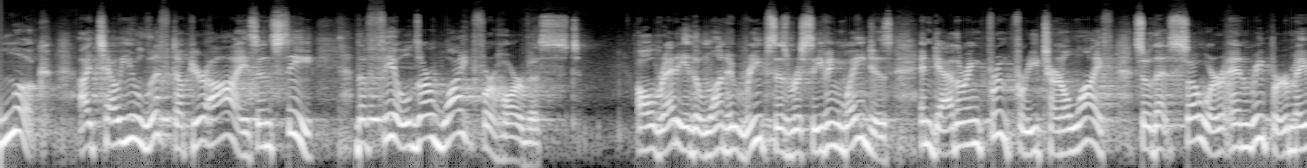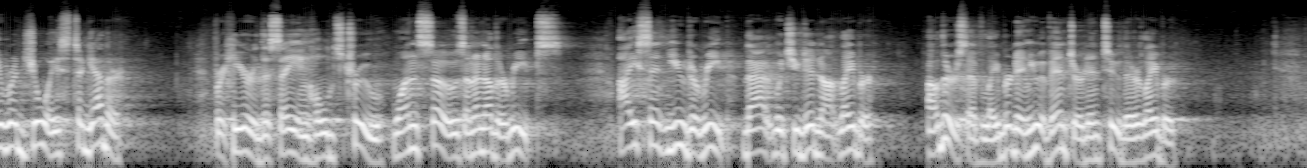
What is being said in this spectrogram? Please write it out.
Look, I tell you, lift up your eyes and see. The fields are white for harvest. Already the one who reaps is receiving wages and gathering fruit for eternal life, so that sower and reaper may rejoice together. For here the saying holds true one sows and another reaps. I sent you to reap that which you did not labor. Others have labored, and you have entered into their labor.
